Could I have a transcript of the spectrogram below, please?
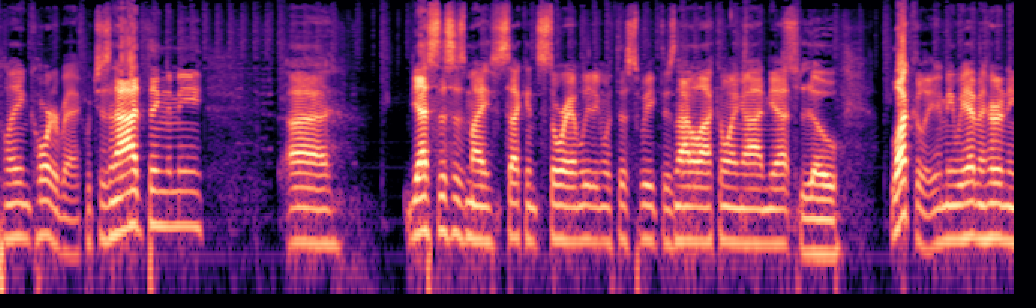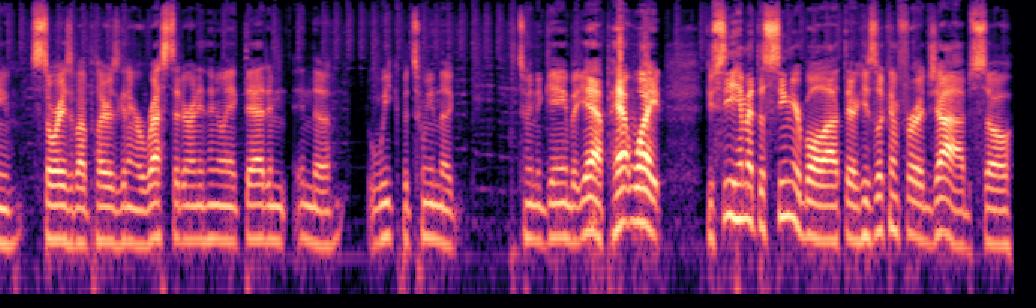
playing quarterback, which is an odd thing to me. Uh, yes, this is my second story I'm leading with this week. There's not a lot going on yet. Slow. Luckily, I mean, we haven't heard any stories about players getting arrested or anything like that in, in the week between the between the game. But yeah, Pat White, if you see him at the Senior Bowl out there, he's looking for a job. So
